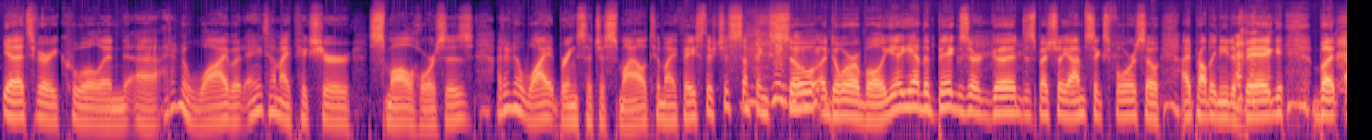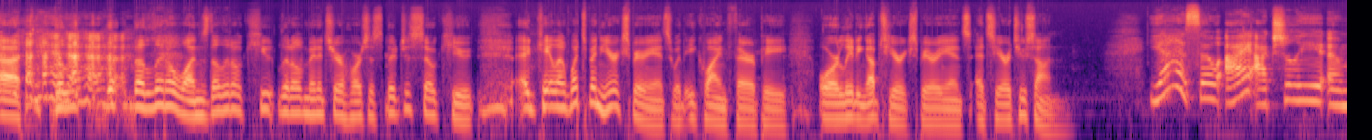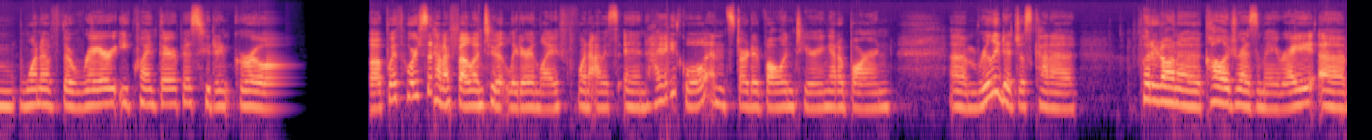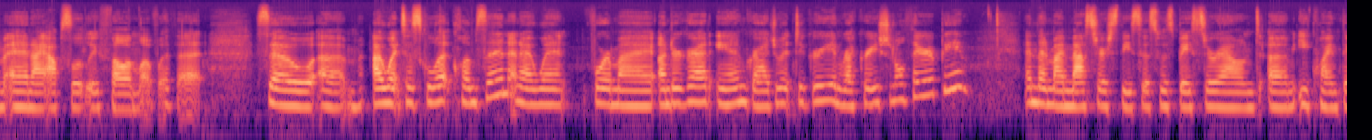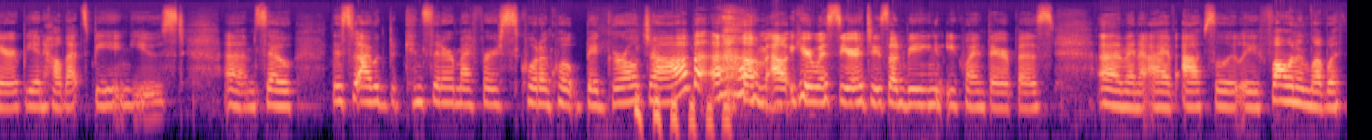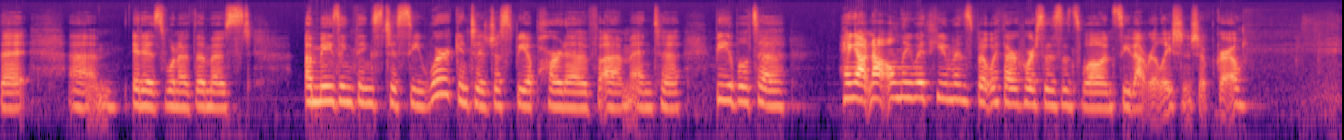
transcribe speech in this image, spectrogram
Yeah, that's very cool. And uh, I don't know why, but anytime I picture small horses, I don't know why it brings such a smile to my face. There's just something so adorable. Yeah, yeah, the bigs are good, especially I'm six four, so I'd probably need a big. But uh, the, the, the, little ones, the little cute little miniature horses, they're just so cute. And Kaylin, what's been your experience with equine therapy or leading up to your experience at Sierra Tucson? Yeah, so I actually am one of the rare equine therapists who didn't grow up with horses. Kind of fell into it later in life when I was in high school and started volunteering at a barn. Um, really to just kind of put it on a college resume, right? Um, and I absolutely fell in love with it. So um, I went to school at Clemson and I went for my undergrad and graduate degree in recreational therapy. And then my master's thesis was based around um, equine therapy and how that's being used. Um, so this I would consider my first quote unquote big girl job um, out here with Sierra Tucson being an equine therapist. Um, and I've absolutely fallen in love with it. Um, it is one of the most amazing things to see work and to just be a part of um, and to be able to hang out not only with humans but with our horses as well and see that relationship grow.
